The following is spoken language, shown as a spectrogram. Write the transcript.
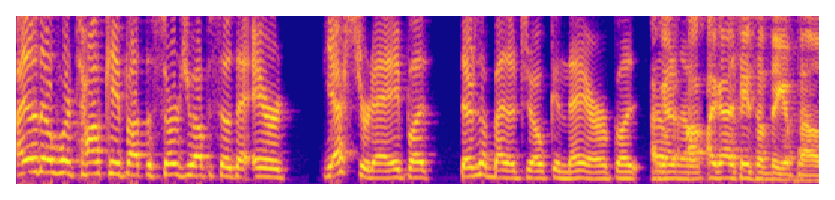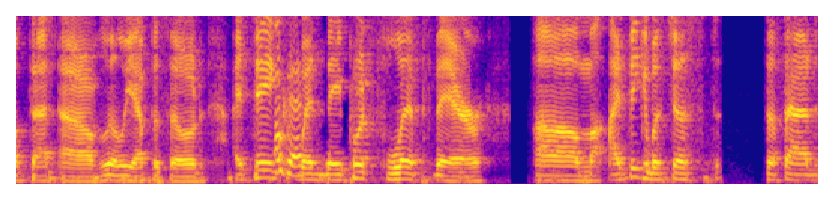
I don't know if we're talking about the Sergio episode that aired yesterday, but there's a meta joke in there, but I I don't gotta, know. I, I gotta say something about that uh, Lily episode. I think Okay. when they put Flip there, um, I think it was just the fact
